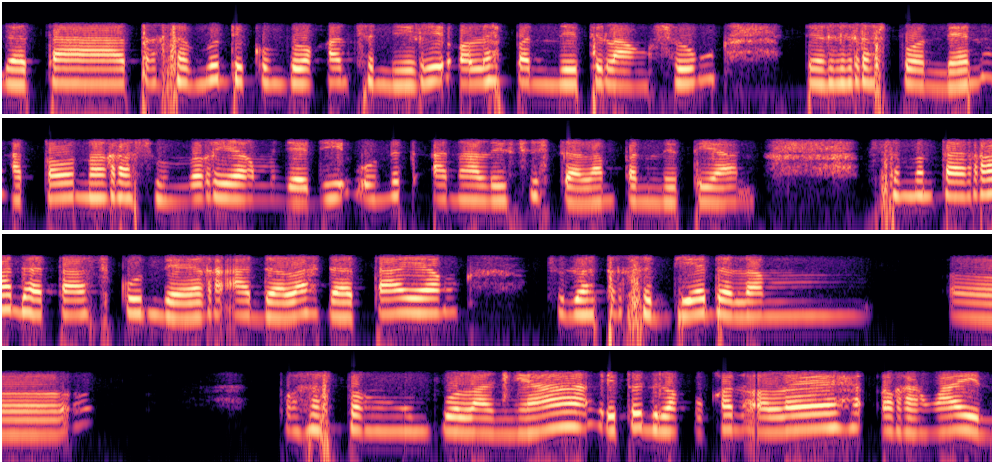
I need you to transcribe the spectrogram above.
Data tersebut dikumpulkan sendiri oleh peneliti langsung dari responden atau narasumber yang menjadi unit analisis dalam penelitian. Sementara data sekunder adalah data yang sudah tersedia dalam uh, proses pengumpulannya itu dilakukan oleh orang lain.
